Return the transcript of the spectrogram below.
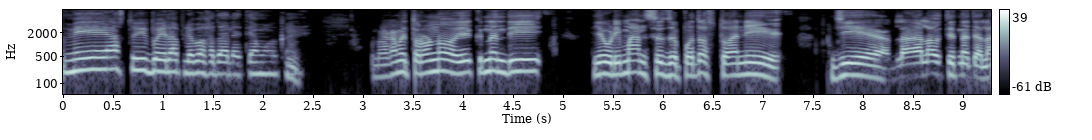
मी असतोय बैल आपल्या भागात आलाय त्यामुळे काय. बघा मित्रांनो एक नंदी एवढी माणसं जपत असतो आणि जी ला लावतात ना त्याला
